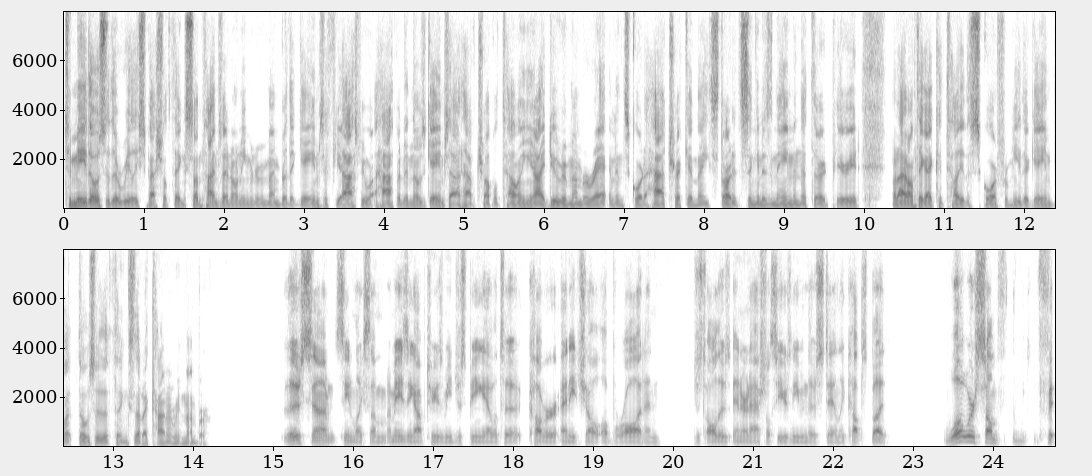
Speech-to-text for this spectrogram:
to me, those are the really special things. Sometimes I don't even remember the games. If you ask me what happened in those games, I'd have trouble telling you. I do remember Rantanen scored a hat trick and they started singing his name in the third period, but I don't think I could tell you the score from either game. But those are the things that I kind of remember. Those sound seem like some amazing opportunities. Me just being able to cover NHL abroad and just all those international series and even those Stanley Cups, but what were some f-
